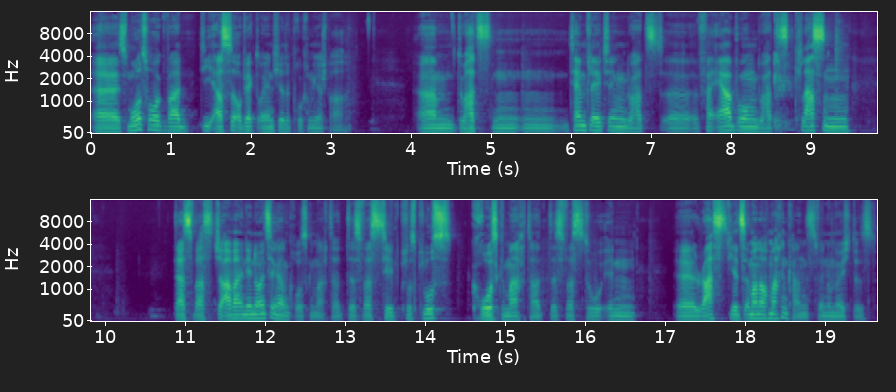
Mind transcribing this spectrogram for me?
Äh, Smalltalk war die erste objektorientierte Programmiersprache. Ähm, du hattest ein, ein, Templating, du hattest äh, Vererbung, du hattest Klassen. Das, was Java in den 90ern groß gemacht hat, das, was C groß gemacht hat, das, was du in äh, Rust jetzt immer noch machen kannst, wenn du möchtest.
